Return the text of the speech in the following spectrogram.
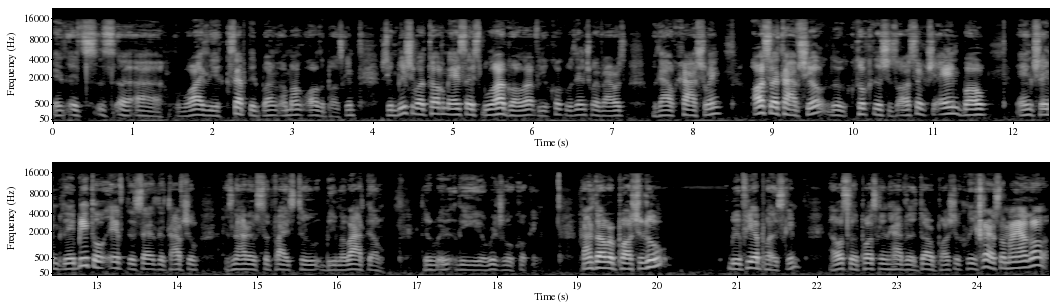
it, it's, it's uh, uh, widely accepted by, among all the poskim. If you cook within 12 hours without kashering, also tavshil, the cooked dish is also she'ain bo and she'ain betel if the the tavshil is not suffice to be mavatel, the the original cooking. Can't over pashadu b'fia poskim. Also, the poskim have a dar pashadu klicher so my agola.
